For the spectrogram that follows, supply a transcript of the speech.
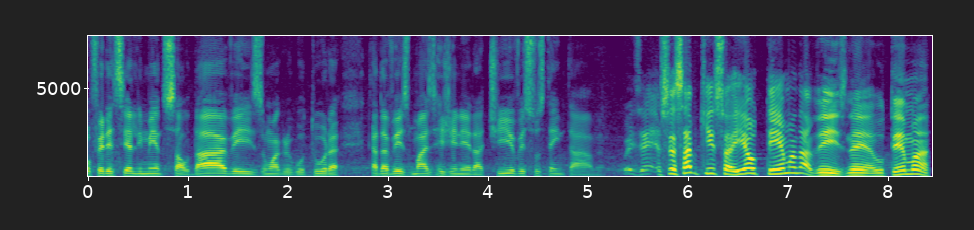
Oferecer alimentos saudáveis, uma agricultura cada vez mais regenerativa e sustentável. Pois é, você sabe que isso aí é o tema da vez, né? O tema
